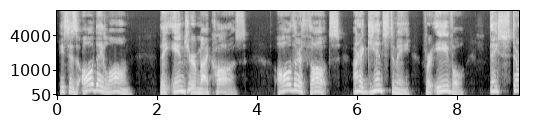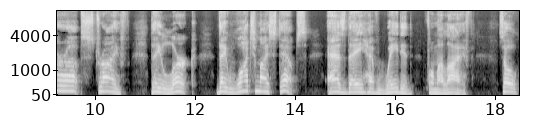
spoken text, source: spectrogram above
He says, all day long, they injure my cause. All their thoughts are against me for evil. They stir up strife. They lurk. They watch my steps as they have waited for my life. So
